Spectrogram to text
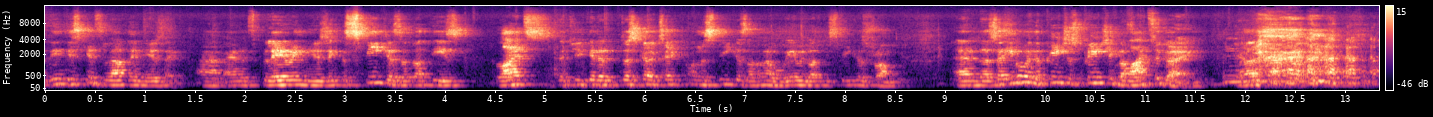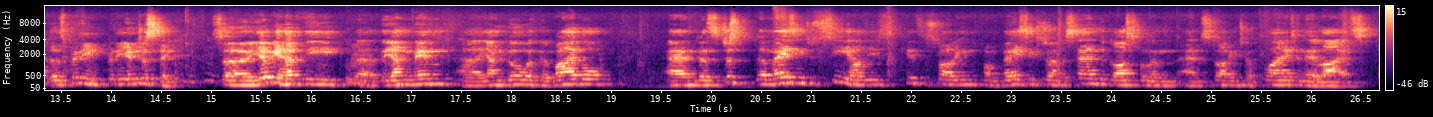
these kids love their music, um, and it's blaring music. The speakers have got these lights that you get a discotheque on the speakers. I don't know where we got these speakers from. And uh, so even when the preacher's preaching, the lights are going. That's pretty, pretty interesting. So here we have the, uh, the young men, uh, young girl with her Bible. And it's just amazing to see how these kids are starting from basics to understand the gospel and, and starting to apply it in their lives.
